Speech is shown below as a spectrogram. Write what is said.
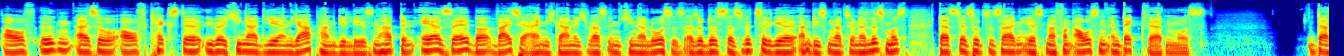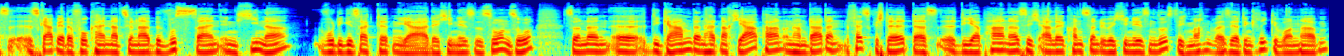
auf irgend, also auf Texte über China, die er in Japan gelesen hat, denn er selber weiß ja eigentlich gar nicht, was in China los ist. Also das ist das Witzige an diesem Nationalismus, dass der sozusagen erstmal von außen entdeckt werden muss. dass es gab ja davor kein Nationalbewusstsein in China, wo die gesagt hätten, ja, der Chinese ist so und so, sondern äh, die kamen dann halt nach Japan und haben da dann festgestellt, dass äh, die Japaner sich alle konstant über Chinesen lustig machen, weil sie ja halt den Krieg gewonnen haben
